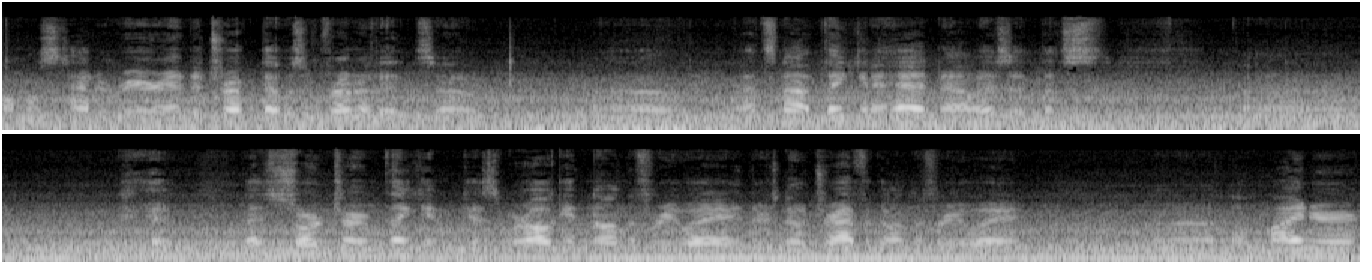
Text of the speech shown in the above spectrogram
almost had to rear end a truck that was in front of it. So um, that's not thinking ahead now, is it? That's uh, that's short-term thinking because we're all getting on the freeway. There's no traffic on the freeway A minor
